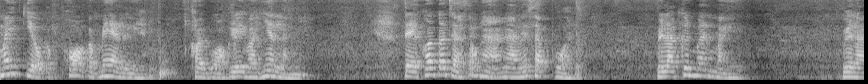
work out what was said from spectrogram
ไม่เกี่ยวกับพ่อกับแม่เลยคอยบอกเลยว่าเฮี้ยนหลังนี้แต่ค่อยก็จะต้องหางานไว้ซัพพอร์ตเวลาขึ้นบ้านใหม่ เวลา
